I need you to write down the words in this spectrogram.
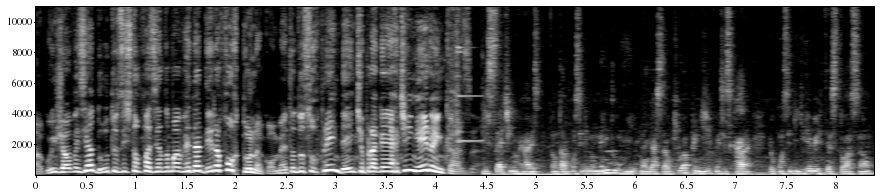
Alguns jovens e adultos estão fazendo uma verdadeira fortuna com um método surpreendente para ganhar dinheiro em casa. De 7 mil reais, eu não tava conseguindo nem dormir, né? Gastar o que eu aprendi com esses caras, eu consegui reverter a situação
